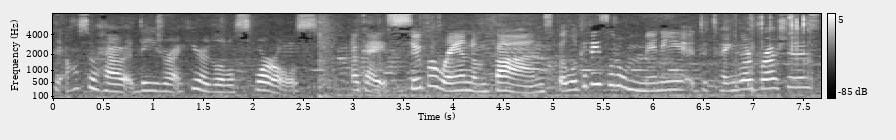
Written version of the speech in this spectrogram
they also have these right here, the little swirls. Okay, super random finds, but look at these little mini detangler brushes.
